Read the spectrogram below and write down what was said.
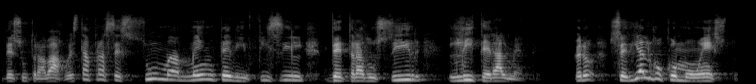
de su trabajo. Esta frase es sumamente difícil de traducir literalmente. Pero sería algo como esto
